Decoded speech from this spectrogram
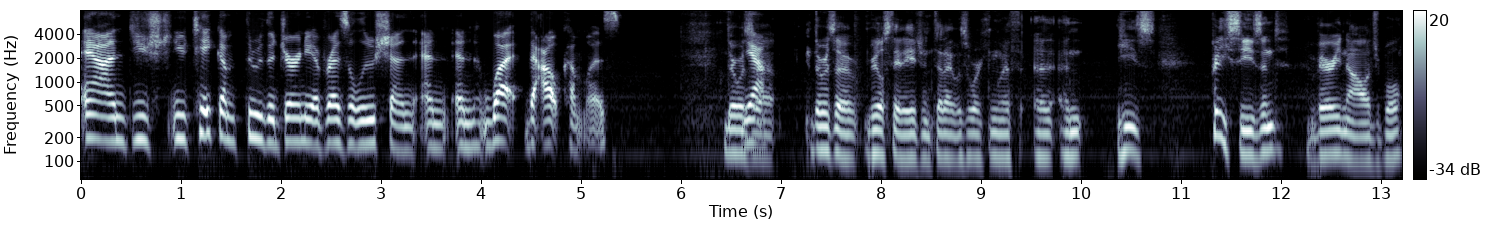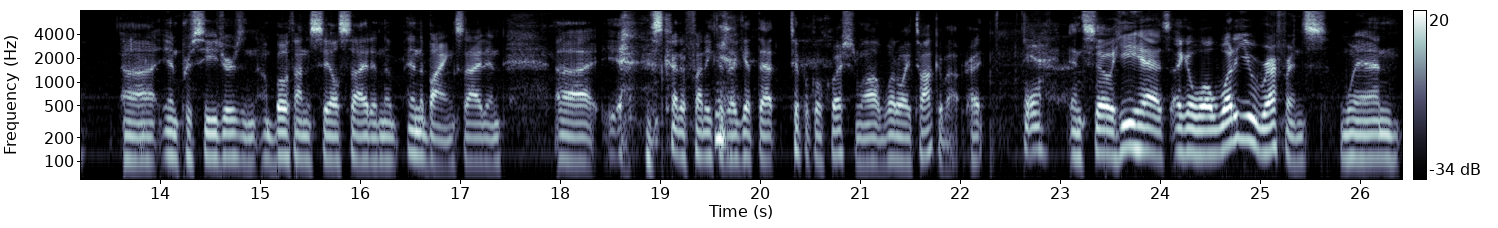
and you sh- you take them through the journey of resolution and and what the outcome was. There was yeah. a there was a real estate agent that I was working with, uh, and he's pretty seasoned, very knowledgeable uh, in procedures, and uh, both on the sales side and the and the buying side, and uh, it's kind of funny because I get that typical question. Well, what do I talk about, right? Yeah. And so he has. I go, well, what do you reference when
